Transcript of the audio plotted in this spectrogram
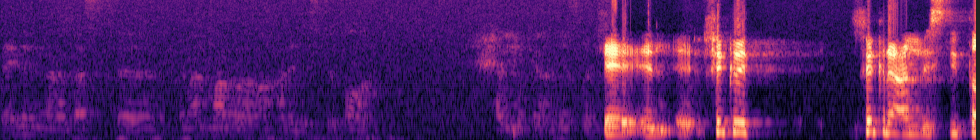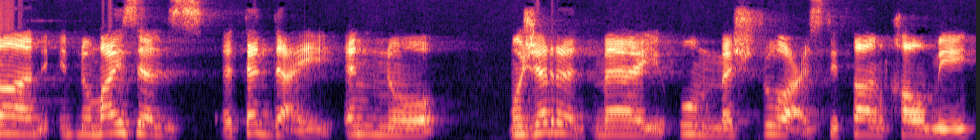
تعيد لنا بس آه، كمان مرة عن الاستيطان. هل يمكن أن يصبح إيه، فكرة فكرة عن الاستيطان إنه مايزلز تدعي إنه مجرد ما يقوم مشروع استيطان قومي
